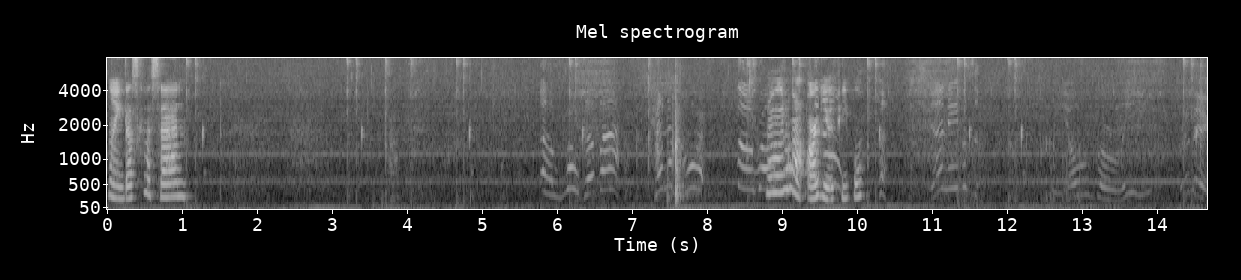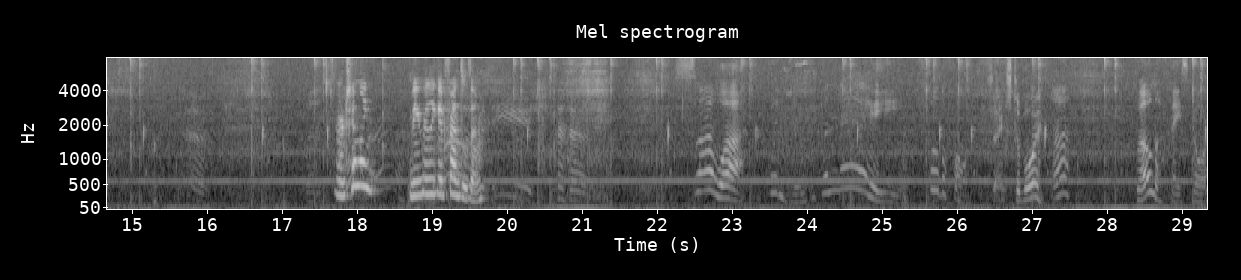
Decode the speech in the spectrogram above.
Like that's kind of sad. A Rogaba. Teleport. The No, we don't want to argue with people. We're gonna like be really good friends with him. Thanks to boy. Ah, huh? Bola face door.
